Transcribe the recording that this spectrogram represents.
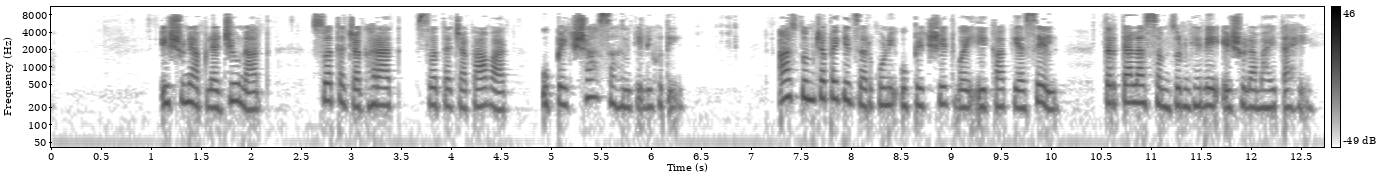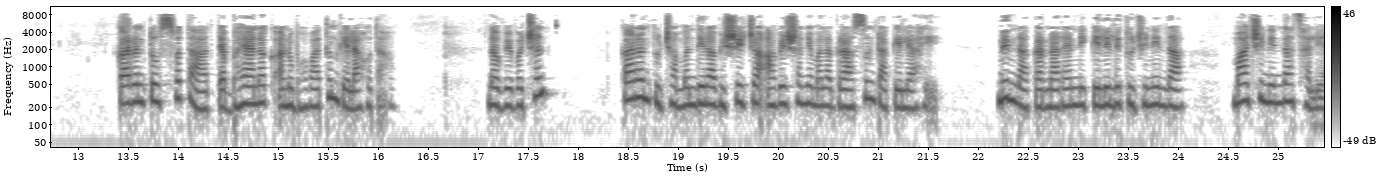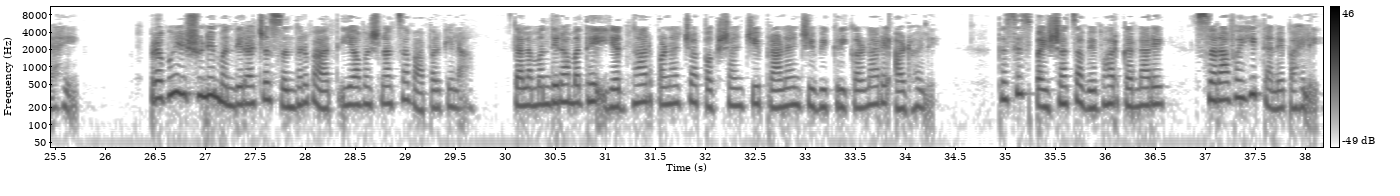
येशूने आपल्या जीवनात स्वतःच्या घरात स्वतःच्या गावात उपेक्षा सहन केली होती. आज तुमच्यापैकी जर कोणी उपेक्षित व एकाकी असेल तर त्याला समजून घेणे येशूला माहीत आहे. कारण तो स्वतः त्या भयानक अनुभवातून गेला होता. नववे वचन? कारण तुझ्या मंदिराविषयीच्या आवेशाने मला ग्रासून टाकेले आहे. निंदा करणाऱ्यांनी केलेली तुझी निंदा माझी निंदा झाली आहे. प्रभू येशूने मंदिराच्या संदर्भात या वचनाचा वापर केला. त्याला मंदिरामध्ये यज्ञार्पणाच्या पक्षांची प्राण्यांची विक्री करणारे आढळले. तसेच पैशाचा व्यवहार करणारे सरावही त्याने पाहिले.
